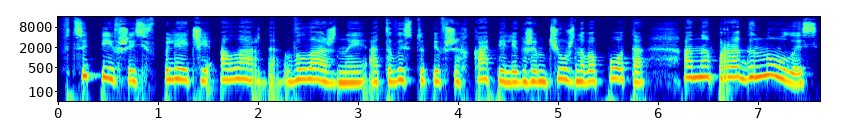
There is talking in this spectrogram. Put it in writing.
Вцепившись в плечи Аларда, влажные от выступивших капелек жемчужного пота, она прогнулась,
